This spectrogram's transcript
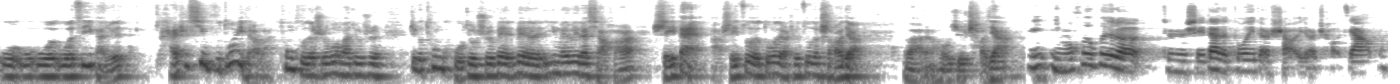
我我我我自己感觉还是幸福多一点吧。痛苦的时候嘛，就是这个痛苦就是为为了因为为了小孩谁带啊，谁做的多点儿，谁做的少点儿儿，是吧？然后就吵架，哎，你们会为了就是谁带的多一点少一点吵架吗？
